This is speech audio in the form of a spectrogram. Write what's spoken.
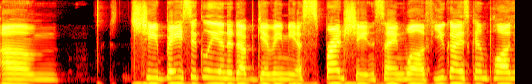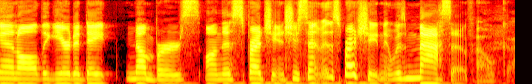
um, she basically ended up giving me a spreadsheet and saying, "Well, if you guys can plug in all the year-to-date numbers on this spreadsheet," and she sent me the spreadsheet, and it was massive. Oh gosh,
